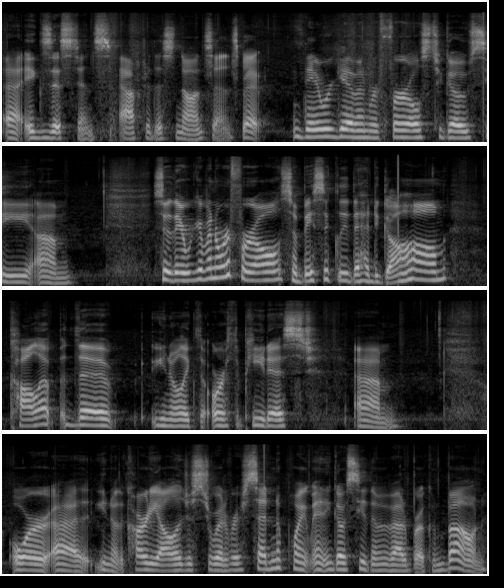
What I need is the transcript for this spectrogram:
uh, existence after this nonsense, but they were given referrals to go see. Um, so they were given a referral. So basically, they had to go home, call up the you know like the orthopedist. Um, or uh, you know the cardiologist or whatever set an appointment and go see them about a broken bone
